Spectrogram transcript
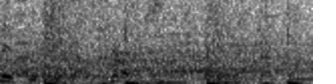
participants first.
